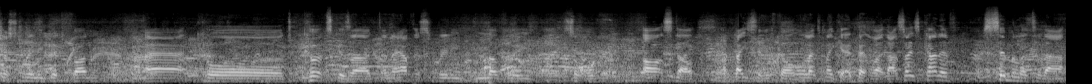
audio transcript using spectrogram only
just really good fun uh, called Kurzgesagt, and they have this really lovely sort of art style. And basically thought, well, let's make it a bit like that. So it's kind of similar to that,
